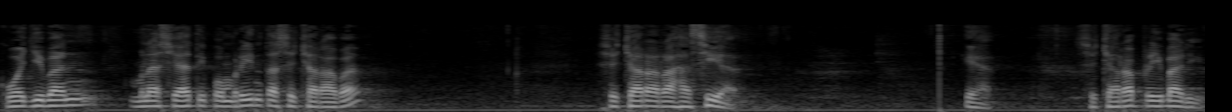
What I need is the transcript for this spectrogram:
kewajiban menasihati pemerintah secara apa? Secara rahasia. Ya, secara pribadi.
